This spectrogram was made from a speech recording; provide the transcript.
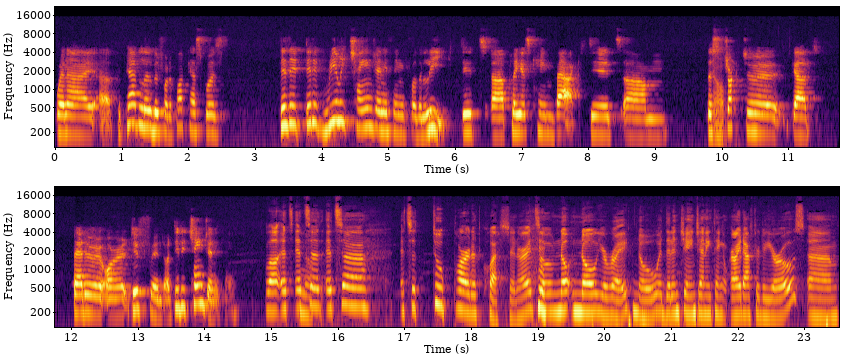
when I uh, prepared a little bit for the podcast was, did it did it really change anything for the league? Did uh, players came back? Did um, the structure got better or different, or did it change anything? Well, it's it's a it's a it's a two-parted question, right? So no, no, you're right. No, it didn't change anything right after the Euros, um,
